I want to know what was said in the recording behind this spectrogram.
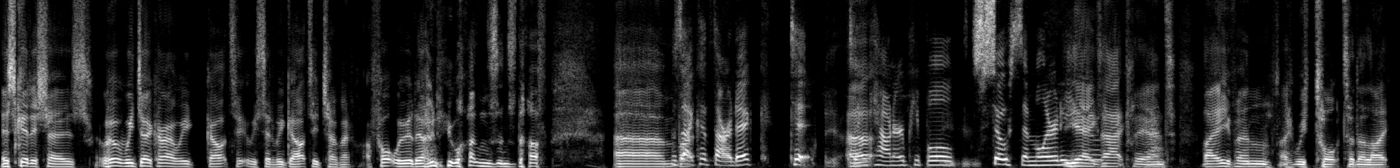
it's good. It shows. We joke around. We go out to. We said we go out to each other. I thought we were the only ones and stuff. Um, was that cathartic to, to Uh, encounter people so similar to you? yeah, exactly. Yeah. And I even like we talk to the like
